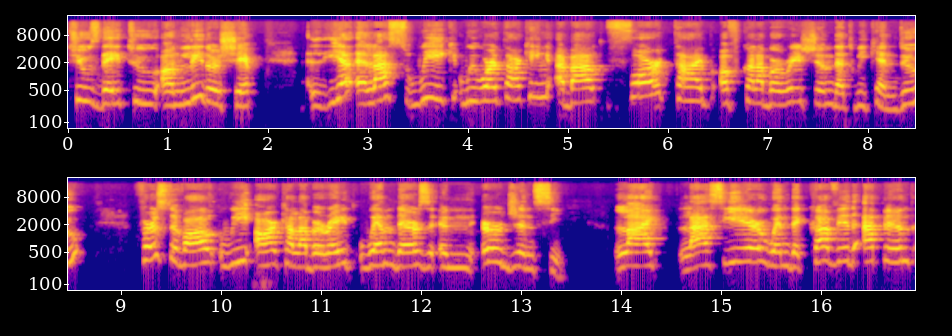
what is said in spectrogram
Tuesday to on leadership. Yeah, uh, last week we were talking about four type of collaboration that we can do. First of all, we are collaborate when there's an urgency. Like last year when the COVID happened,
